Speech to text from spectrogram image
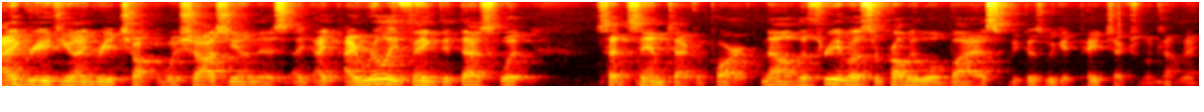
I agree with you, and I agree with Shashi on this. I, I really think that that's what sets Samtec apart. Now, the three of us are probably a little biased because we get paychecks from the company.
